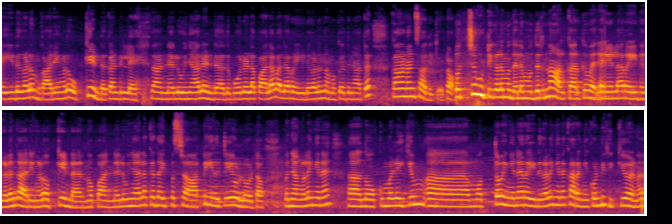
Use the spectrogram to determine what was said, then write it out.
റെയ്ഡുകളും കാര്യങ്ങളും ഒക്കെ ഉണ്ട്. കണ്ടില്ലേ? അന്നലൂഞ്ഞാലുണ്ട്. അതുപോലുള്ള പല പല റെയ്ഡുകളും നമുക്ക് ഇതിനകത്ത് കാണാൻ സാധിക്കും കേട്ടോ കൊച്ചു കുട്ടികൾ മുതൽ മുതിർന്ന ആൾക്കാർക്ക് വരെയുള്ള റെയ്ഡുകളും കാര്യങ്ങളും ഒക്കെ ഉണ്ടായിരുന്നു. അപ്പോൾ അന്നലൂഞ്ഞാലൊക്കെ ഇതാ ഇപ്പോൾ സ്റ്റാർട്ട് ചെയ്തിട്ടേ ഉള്ളൂ കേട്ടോ അപ്പോൾ ഞങ്ങളിങ്ങനെ നോക്കുമ്പോഴേക്കും മൊത്തം ഇങ്ങനെ റൈഡുകൾ ഇങ്ങനെ കറങ്ങിക്കൊണ്ടിരിക്കുകയാണ്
